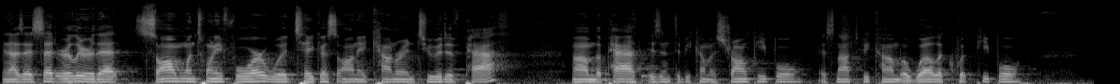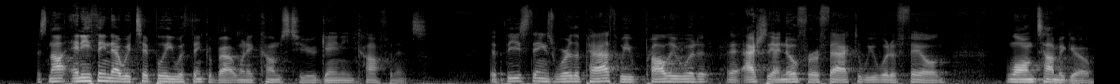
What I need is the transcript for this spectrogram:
And as I said earlier, that Psalm 124 would take us on a counterintuitive path. Um, the path isn't to become a strong people, it's not to become a well equipped people. It's not anything that we typically would think about when it comes to gaining confidence. If these things were the path, we probably would, actually, I know for a fact we would have failed long time ago.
